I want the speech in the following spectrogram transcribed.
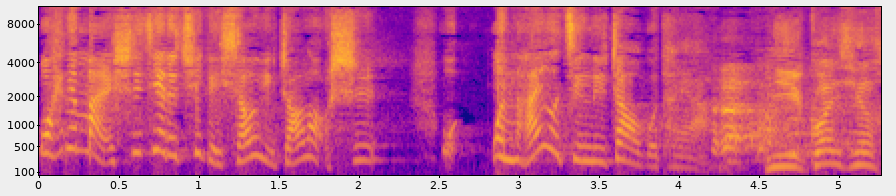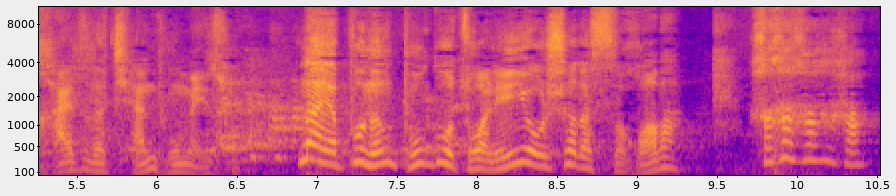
我还得满世界的去给小雨找老师，我我哪有精力照顾他呀？你关心孩子的前途没错，那也不能不顾左邻右舍的死活吧？好好好好好，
